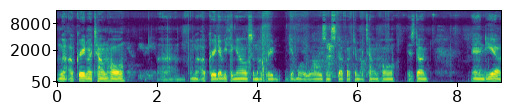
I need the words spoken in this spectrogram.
I'm gonna upgrade my town hall. Um, I'm gonna upgrade everything else. I'm upgrade, get more walls and stuff after my town hall is done. And yeah.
